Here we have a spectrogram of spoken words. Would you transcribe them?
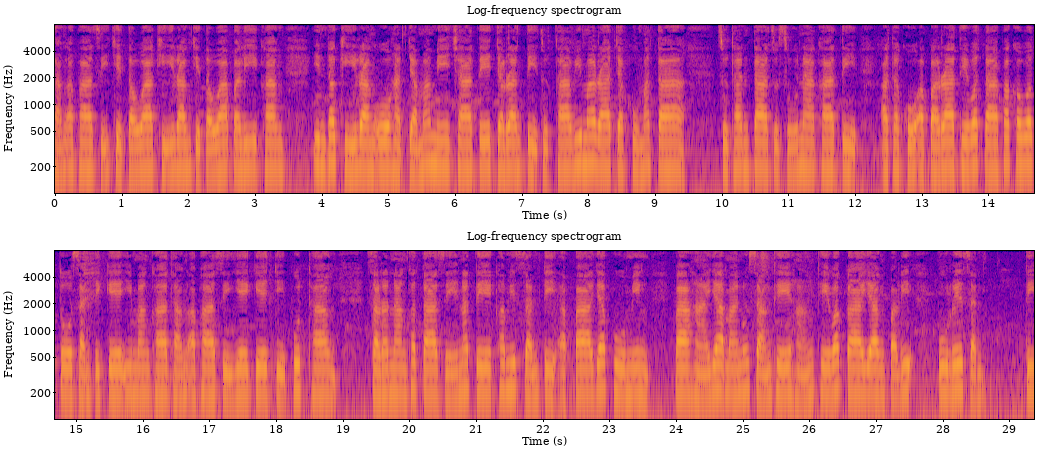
ถังอภาสีเจตวาขีรังเจตวาปรีคัง อินทขีรังโอหัจจามะเมชาเตจรันติสุทธาวิมาราจักขุมตา สุทันตาสุสูนาคาติ อัทโขอปาราเทวตาภควโตสันติเกอิมังคาถังอภาสีเยเกจิพุทธังสารนังคตาเสนเตขมิสันติอปายภูมิง ปาหายามานุสังเทหังเทวกายังปริปุเรสันติ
